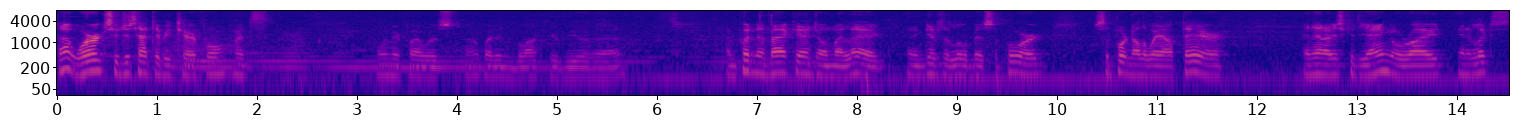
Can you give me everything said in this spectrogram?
That works, you just have to be careful. It's I wonder if I was, I hope I didn't block your view of that. I'm putting a back edge on my leg and it gives it a little bit of support, supporting all the way out there. And then I just get the angle right and it looks,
